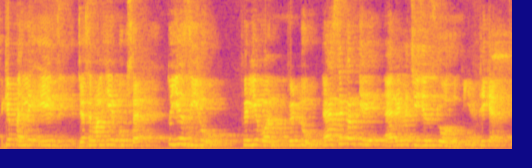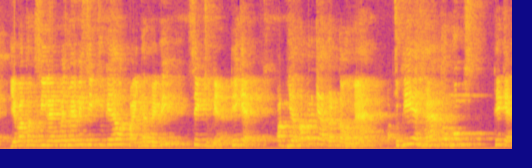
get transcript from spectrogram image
देखिए पहले ए जैसे मान लीजिए बुक्स है तो ये ज़ीरो फिर ये वन फिर टू ऐसे करके एरे में चीज़ें स्टोर होती हैं, ठीक है? ये बात हम सी लैंग्वेज में भी सीख चुके हैं और पाइथन में भी सीख चुके हैं, ठीक है? अब यहाँ पर क्या करता हूँ मैं? अब चूँकि ये है तो बुक्स ठीक है?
